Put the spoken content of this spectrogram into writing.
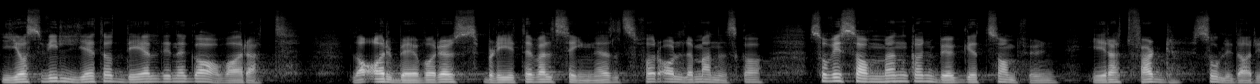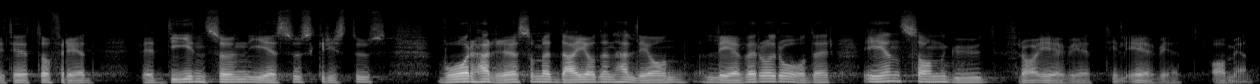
gi oss vilje til å dele dine gaver rett. La arbeidet vårt bli til velsignelse for alle mennesker, så vi sammen kan bygge et samfunn i rettferd, solidaritet og fred ved din Sønn Jesus Kristus, vår Herre som er deg og Den hellige ånd, lever og råder, en sann Gud fra evighet til evighet. Amen.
